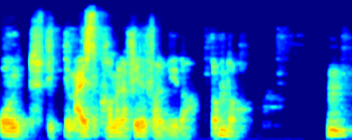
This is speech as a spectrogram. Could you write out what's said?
Und die, die meisten kommen auf jeden Fall wieder. Doch, hm. doch. Hm.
